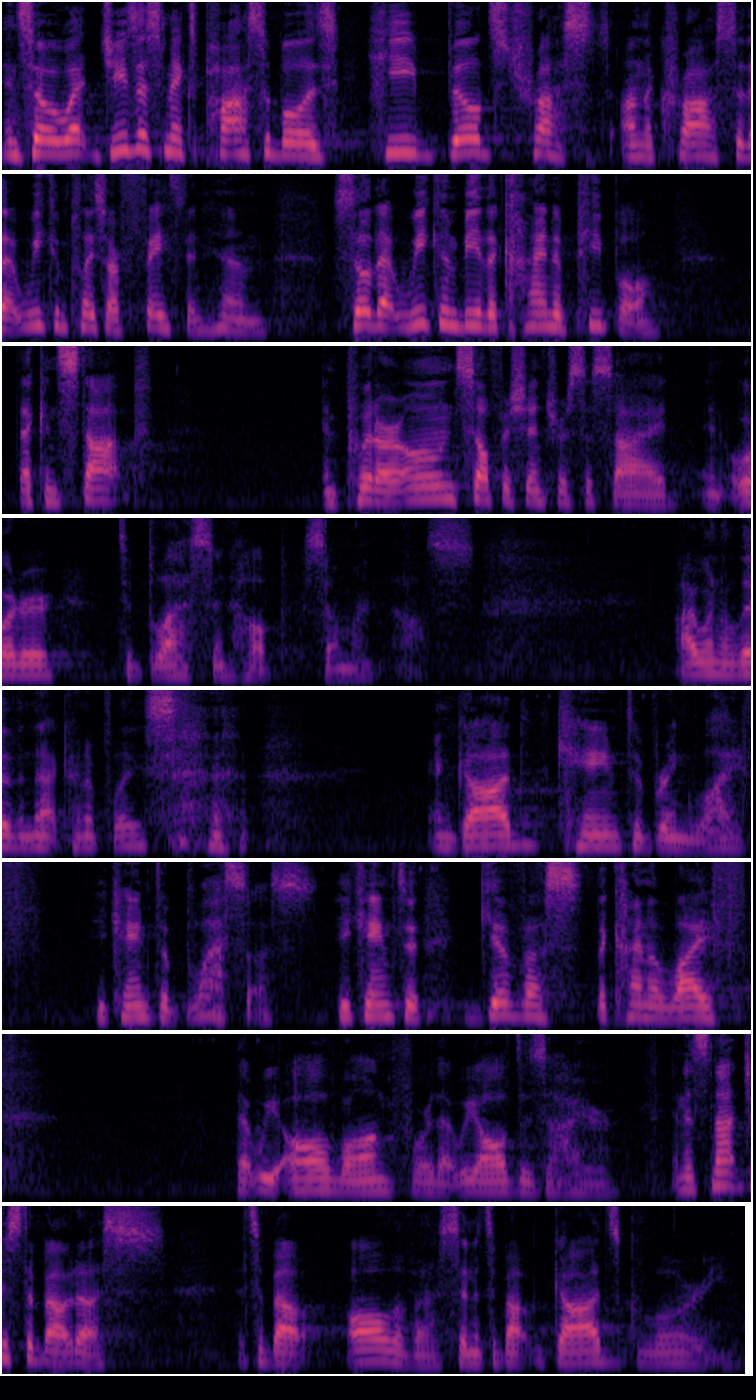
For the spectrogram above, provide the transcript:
And so, what Jesus makes possible is he builds trust on the cross so that we can place our faith in him so that we can be the kind of people that can stop and put our own selfish interests aside in order to bless and help someone else. I want to live in that kind of place. and God came to bring life. He came to bless us. He came to give us the kind of life that we all long for, that we all desire. And it's not just about us, it's about all of us, and it's about God's glory.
